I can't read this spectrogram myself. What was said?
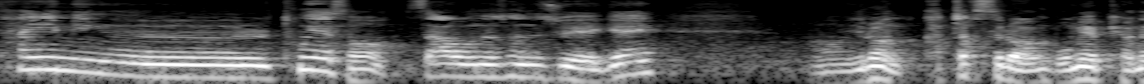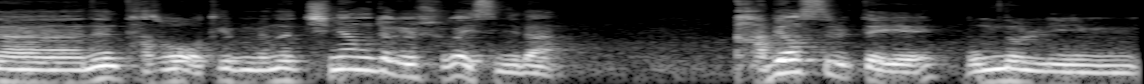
타이밍을 통해서 싸우는 선수에게 어, 이런 갑작스러운 몸의 변화는 다소 어떻게 보면 치명적일 수가 있습니다. 가볍을 때의 몸놀림에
